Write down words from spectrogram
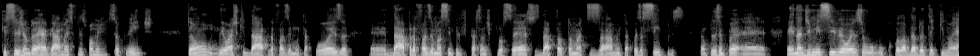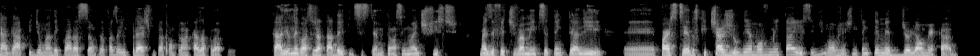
que sejam do RH, mas principalmente do seu cliente. Então, eu acho que dá para fazer muita coisa, é, dá para fazer uma simplificação de processos, dá para automatizar muita coisa simples. Então, por exemplo, é, é, é inadmissível hoje o, colaborador ter que ir no RH pedir uma declaração para fazer um empréstimo para comprar uma casa própria. Cara, e o negócio já está dentro do sistema, então, assim, não é difícil. Mas, efetivamente, você tem que ter ali é, parceiros que te ajudem a movimentar isso. E, de novo, gente, não tem que ter medo de olhar o mercado.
